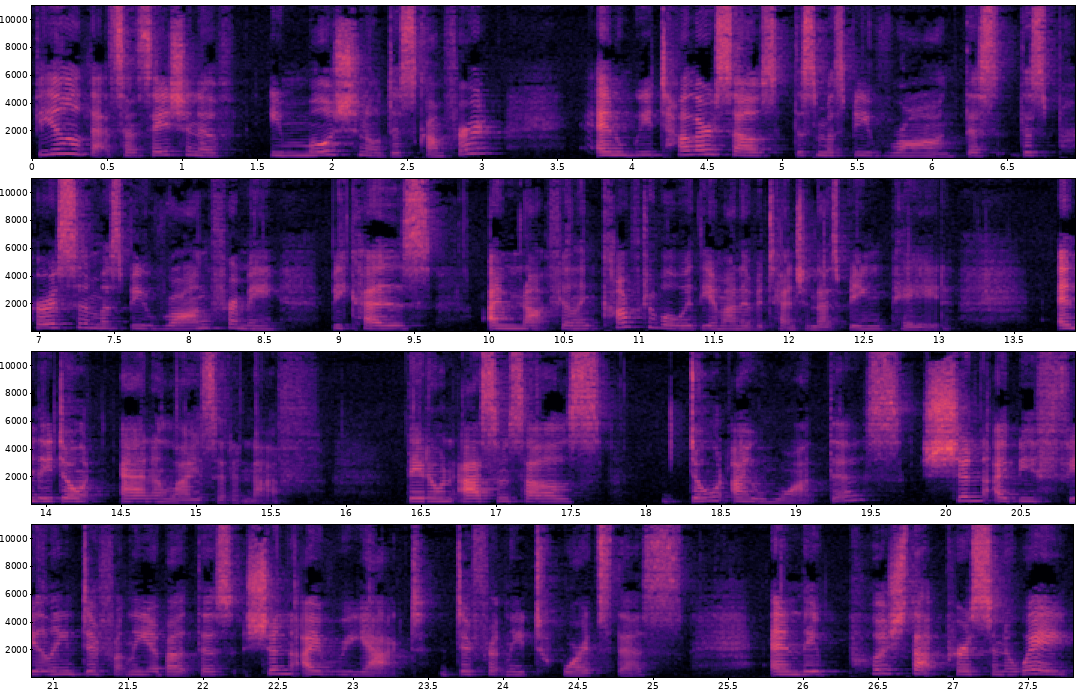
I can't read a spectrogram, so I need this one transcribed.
feel that sensation of emotional discomfort and we tell ourselves this must be wrong. This this person must be wrong for me because i'm not feeling comfortable with the amount of attention that's being paid. And they don't analyze it enough. They don't ask themselves don't i want this? Shouldn't i be feeling differently about this? Shouldn't i react differently towards this? And they push that person away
